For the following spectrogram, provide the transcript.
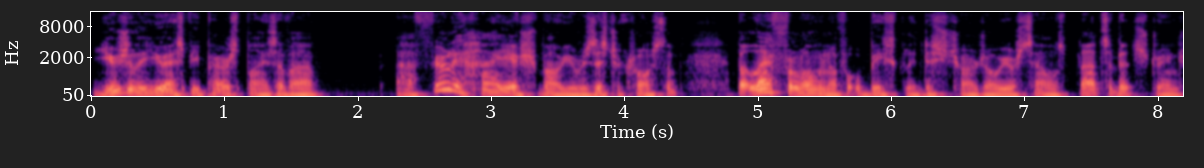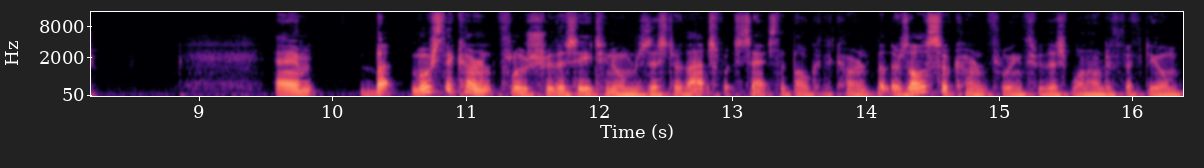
usually USB power supplies have a, a fairly high-ish value resistor across them, but left for long enough it will basically discharge all your cells. That's a bit strange. Um, but most of the current flows through this 18 ohm resistor. That's what sets the bulk of the current. But there's also current flowing through this 150 ohm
